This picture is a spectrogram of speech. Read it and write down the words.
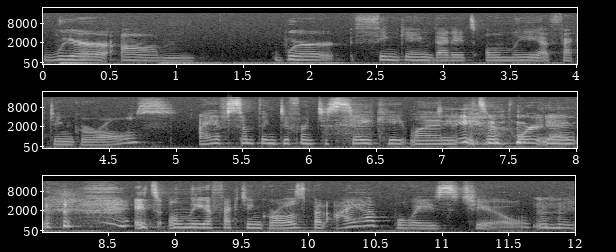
we're um we're thinking that it's only affecting girls. I have something different to say, Kaitlyn. It's important. it's only affecting girls, but I have boys too. Mm-hmm.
